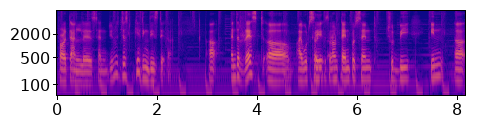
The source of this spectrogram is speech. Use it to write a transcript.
product analysts and you know just getting these data uh, and the rest uh, i would say 30%. around 10% should be in uh,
